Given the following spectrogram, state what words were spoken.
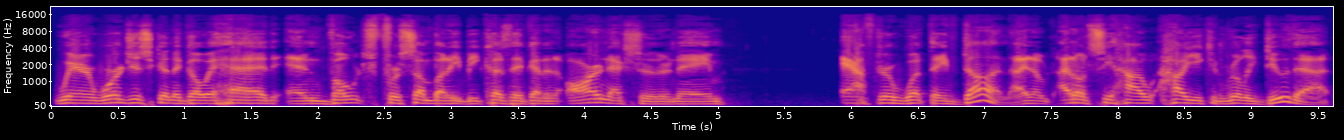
where we're just going to go ahead and vote for somebody because they've got an R next to their name after what they've done. I don't I don't see how how you can really do that.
